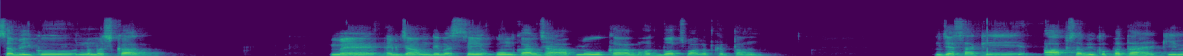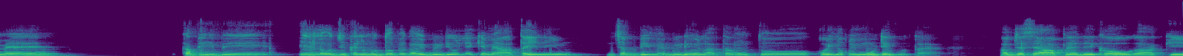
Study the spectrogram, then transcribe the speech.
सभी को नमस्कार। मैं एग्ज़ाम दिवस से ओंकार झा आप लोगों का बहुत बहुत स्वागत करता हूँ। जैसा कि आप सभी को पता है कि मैं कभी भी इलॉजिकल मुद्दों पे कभी वीडियो लेके मैं आता ही नहीं हूँ। जब भी मैं वीडियो लाता हूँ तो कोई ना कोई मोटिव होता है। अब जैसे आपने देखा होगा कि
